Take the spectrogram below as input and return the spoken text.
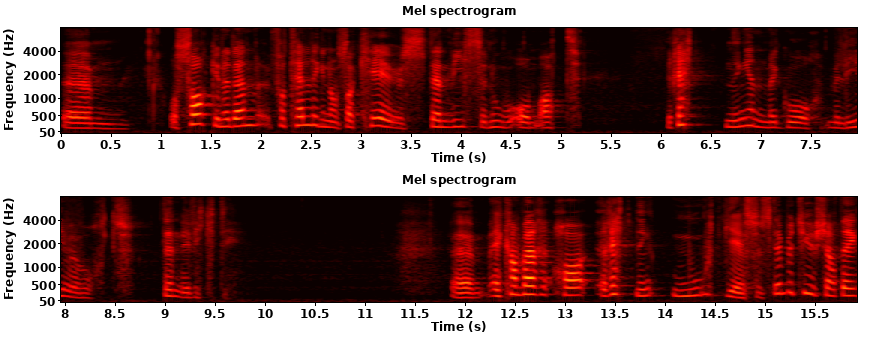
Um, og saken er den, Fortellingen om Sakkeus viser noe om at retningen vi går med livet vårt, den er viktig. Ehm, jeg kan være, ha retning mot Jesus. Det betyr ikke at jeg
